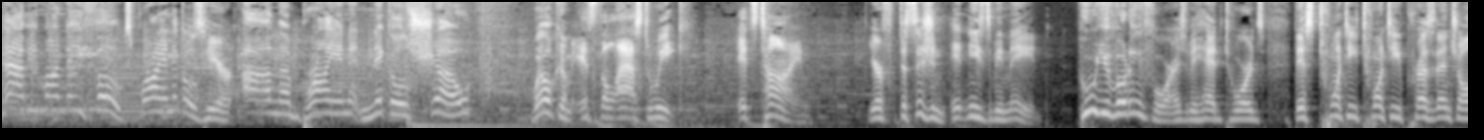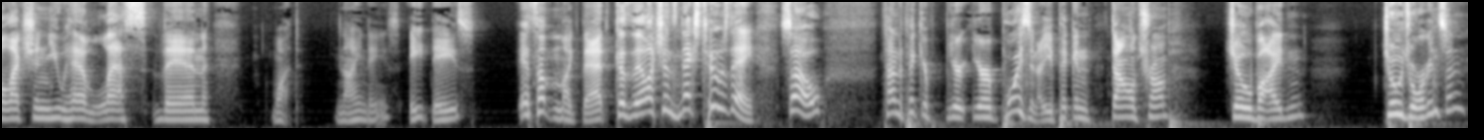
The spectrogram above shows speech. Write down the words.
Happy Monday, folks. Brian Nichols here on the Brian Nichols Show. Welcome. It's the last week. It's time. Your decision, it needs to be made. Who are you voting for as we head towards this 2020 presidential election? You have less than, what, nine days? Eight days? It's something like that, because the election's next Tuesday. So, time to pick your, your, your poison. Are you picking Donald Trump, Joe Biden, Jo Jorgensen,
